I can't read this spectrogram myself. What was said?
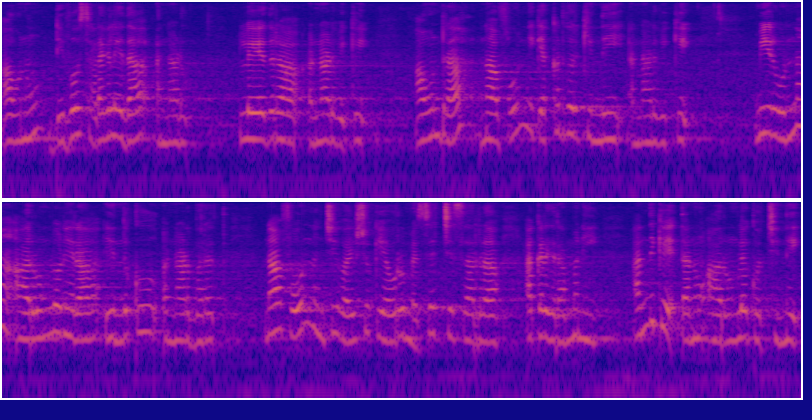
అవును డివోర్స్ అడగలేదా? అన్నాడు. లేదురా అన్నాడు విక్కీ. అవునరా నా ఫోన్ నీకెక్కడ దొరికింది? అన్నాడు విక్కీ. మీరు ఉన్న ఆ రూమ్లోనేరా ఎందుకు? అన్నాడు భరత్. నా ఫోన్ నుంచి వైషుకి ఎవరు మెసేజ్ చేశారా? అక్కడికి రమ్మని. అందుకే తను ఆ రూమ్లోకి వచ్చింది.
